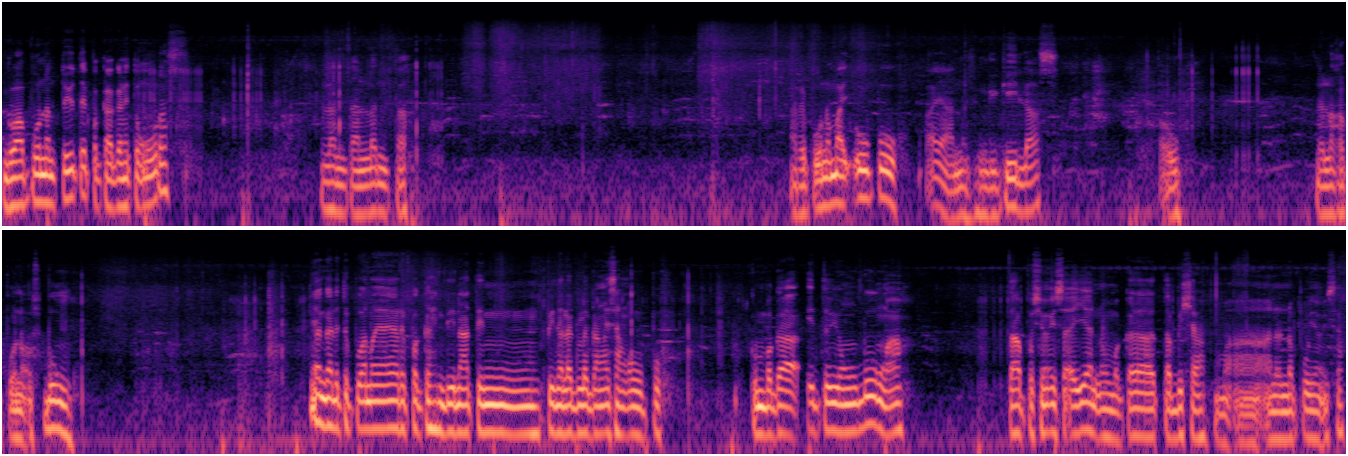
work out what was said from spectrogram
Gawa po ng tuyot eh pagka ganitong oras. Lantan lanta. Ari po na may upo. Ayan, gigilas. Oh. Lalaki po na usbong. Yan, ganito po ang nangyayari pagka hindi natin pinalaglag ang isang upo. Kumbaga, ito yung bunga. Tapos yung isa ayan, oh, magkatabi siya. Ma, ah, ano na po yung isa.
